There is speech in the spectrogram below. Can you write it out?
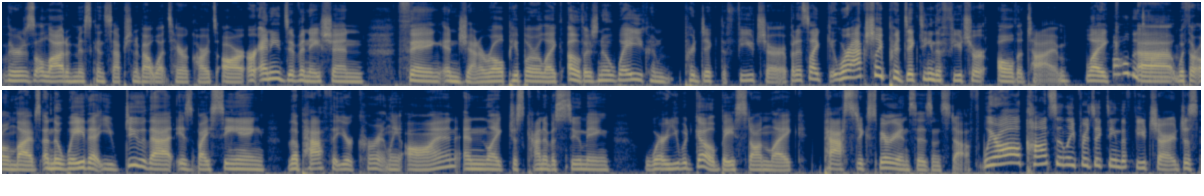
there's a lot of misconception about what tarot cards are or any divination thing in general. People are like, "Oh, there's no way you can predict the future." But it's like we're actually predicting the future all the time. Like the uh, time. Uh, with our own lives. And the way that you do that is by seeing the path that you're currently on and like just kind of assuming where you would go based on like past experiences and stuff. We're all constantly predicting the future. Just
